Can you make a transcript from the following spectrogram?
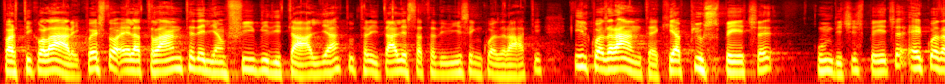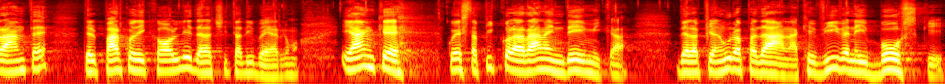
particolari. Questo è l'Atlante degli anfibi d'Italia, tutta l'Italia è stata divisa in quadrati. Il quadrante che ha più specie, 11 specie, è il quadrante del Parco dei Colli della città di Bergamo e anche questa piccola rana endemica della pianura padana che vive nei boschi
